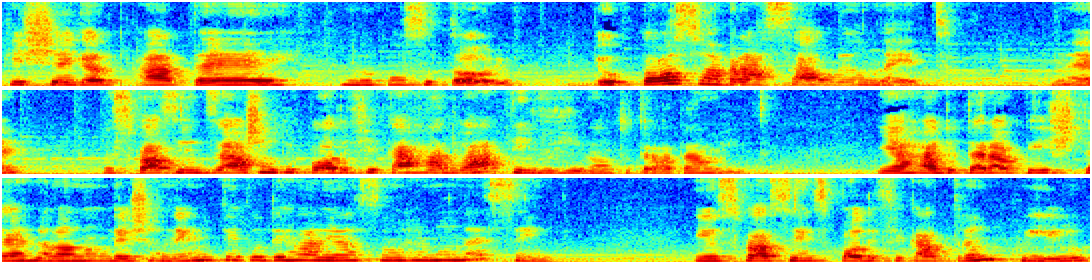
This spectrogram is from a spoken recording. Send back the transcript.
que chega até no consultório: eu posso abraçar o meu neto, né? Os pacientes acham que podem ficar radioativos durante o tratamento. E a radioterapia externa ela não deixa nenhum tipo de radiação remanescente. E os pacientes podem ficar tranquilos,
